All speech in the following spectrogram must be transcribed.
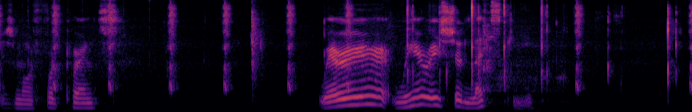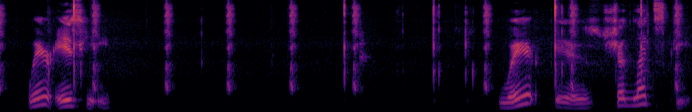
There's more footprints. Where where is Shedletsky? Where is he? Where is Shedletsky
